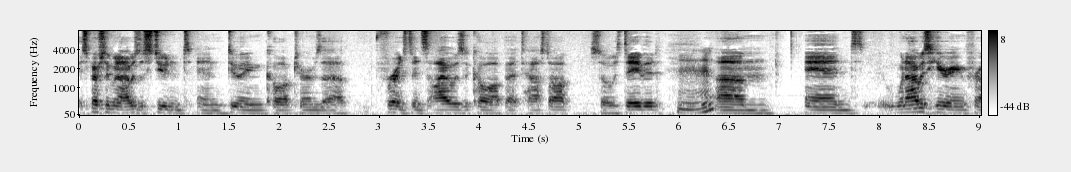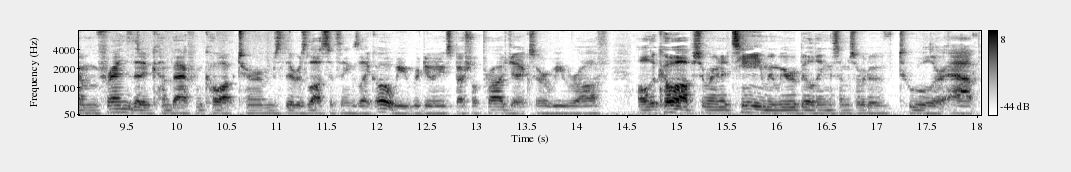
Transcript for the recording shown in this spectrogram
especially when I was a student and doing co-op terms. Uh, for instance, I was a co-op at TaskTop, so was David. Mm-hmm. Um, and when I was hearing from friends that had come back from co-op terms, there was lots of things like, oh, we were doing special projects, or we were off. All the co-ops were in a team, and we were building some sort of tool or app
